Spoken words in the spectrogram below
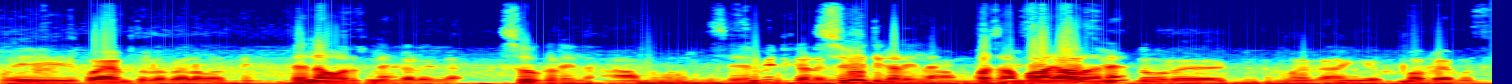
போய் கோயம்புத்தூரில் வேலை பார்த்தேன். என்ன ஸ்வீட் கடையில் ஷூ கடையில் ஆமாம் சரி. ஸ்வீட் கடையில் ஸ்வீட் கடையில் இப்போ சம்பளம் எவ்வளோண்ணே ஒரு அங்கே ரொம்ப ஃபேமஸ்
